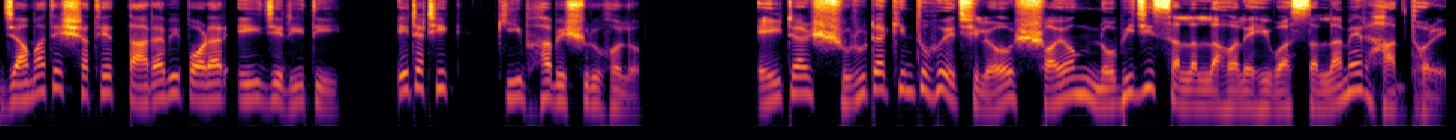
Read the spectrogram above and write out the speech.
জামাতের সাথে তারাবি পড়ার এই যে রীতি এটা ঠিক কীভাবে শুরু হল? এইটার শুরুটা কিন্তু হয়েছিল স্বয়ং নবীজি সাল্লাহ আলহি ওয়াসাল্লামের হাত ধরে।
